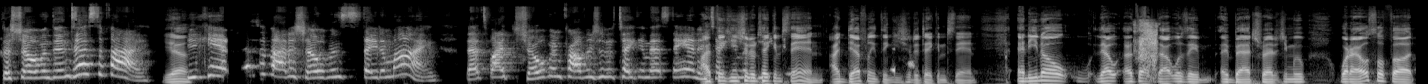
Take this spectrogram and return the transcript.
because Chauvin didn't testify. yeah He can't testify to Chauvin's state of mind. That's why Chauvin probably should have taken that stand. And I think he should have taken stand. I definitely think he should have taken stand. And you know that I thought that was a, a bad strategy move. What I also thought,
